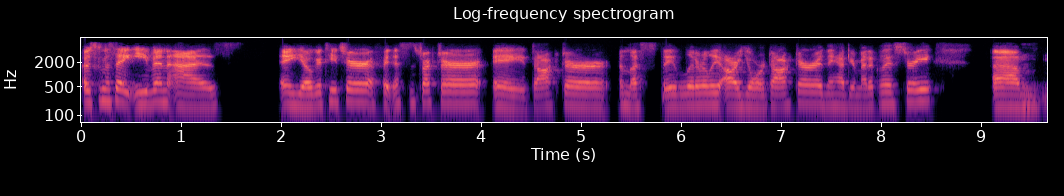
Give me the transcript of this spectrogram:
i was going to say even as a yoga teacher a fitness instructor a doctor unless they literally are your doctor and they have your medical history um mm-hmm.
